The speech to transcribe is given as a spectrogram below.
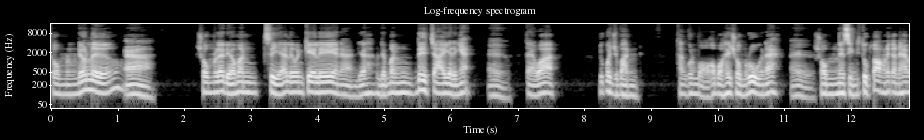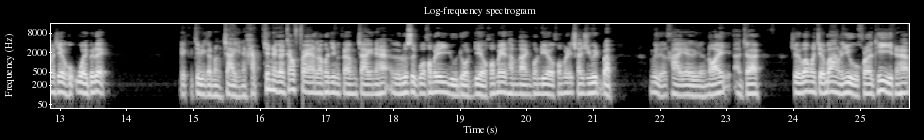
ชมเดี๋ยวเหลืองอ่า ชมแล้วเดี๋ยวมันเสียหรือมันเกเรนะเดี๋ยวเดี๋ยวมันได้ใจอะไรเงี้ยเออแต่ว่ายุคปัจจุบันทางคุณหมอเขาบอกให้ชมลูกนะเออชมในสิ่งที่ถูกต้องแล้วกันนะฮะไม่ใช่อวยไปเลยเด็กจะมีกำลังใจนะครับ เช่นเดียวกันครับแฟนเราก็จะมีกำลังใจนะฮะเออรู้สึกว่าเขาไม่ได้อยู่โดดเดี่ยวเขาไม่ได้ทำงานคนเดียวเขาไม่ได้ใช้ชีวิตแบบ ไม่เหลือใครเอออย่างน้อย อาจจะเจอบ้างมาเจอบ้างหรืออยู่คนละที่นะครับ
